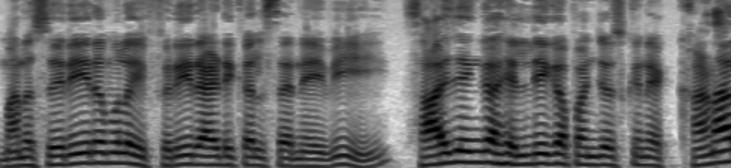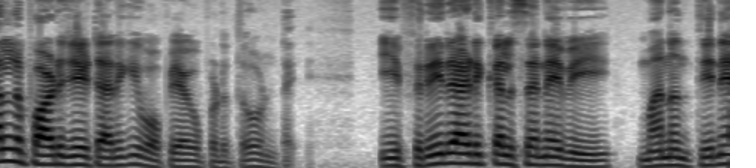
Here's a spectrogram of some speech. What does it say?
మన శరీరంలో ఈ ఫ్రీ రాడికల్స్ అనేవి సహజంగా హెల్దీగా పనిచేసుకునే కణాలను పాడు చేయడానికి ఉపయోగపడుతూ ఉంటాయి. ఈ ఫ్రీ రాడికల్స్ అనేవి మనం తినే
